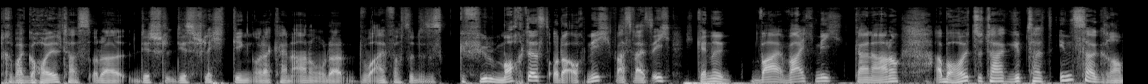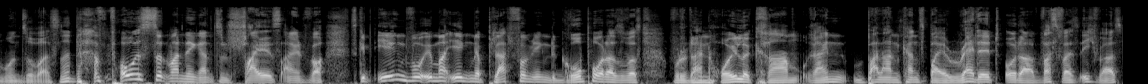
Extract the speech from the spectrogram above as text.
drüber geheult hast oder dir dir es schlecht ging oder keine Ahnung oder du einfach so dieses Gefühl mochtest oder auch nicht, was weiß ich, ich kenne, war, war ich nicht, keine Ahnung, aber heutzutage gibt's halt Instagram und sowas, ne, da postet man den ganzen Scheiß einfach. Es gibt irgendwo immer irgendeine Plattform, irgendeine Gruppe oder sowas, wo du deinen Heulekram reinballern kannst bei Reddit oder was weiß ich was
